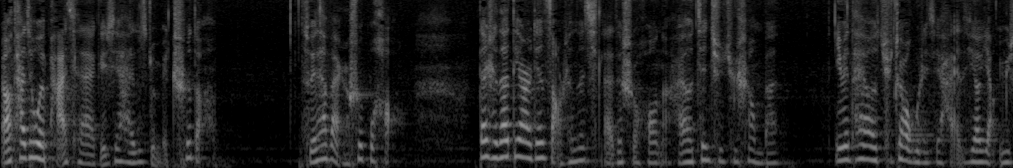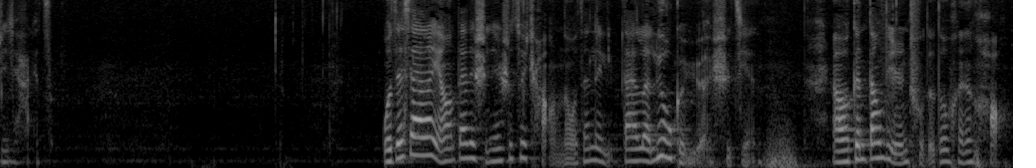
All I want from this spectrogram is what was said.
然后他就会爬起来给这些孩子准备吃的，所以他晚上睡不好。但是他第二天早晨他起来的时候呢，还要坚持去上班，因为他要去照顾这些孩子，要养育这些孩子。我在塞拉利昂待的时间是最长的，我在那里待了六个月时间，然后跟当地人处的都很好。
